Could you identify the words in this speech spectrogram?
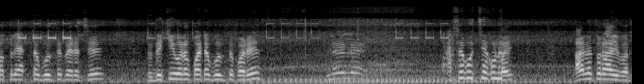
মাত্র একটা বলতে পেরেছে। তো দেখি ওরা কয়টা বলতে পারে। লে লে। আশা করছি এখন ভাই তাহলে তোরা এবার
